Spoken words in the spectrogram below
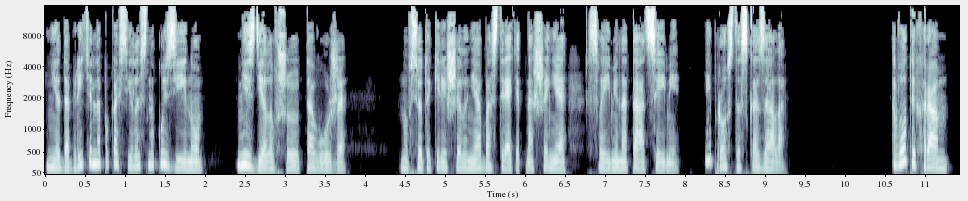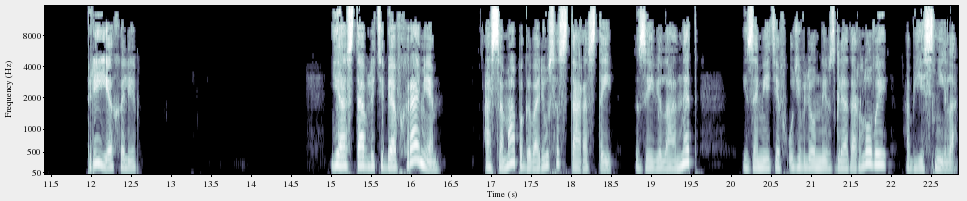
неодобрительно покосилась на кузину, не сделавшую того же, но все-таки решила не обострять отношения своими нотациями и просто сказала. «Вот и храм. Приехали. Я оставлю тебя в храме а сама поговорю со старостой, заявила Аннет и, заметив удивленный взгляд Орловой, объяснила.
